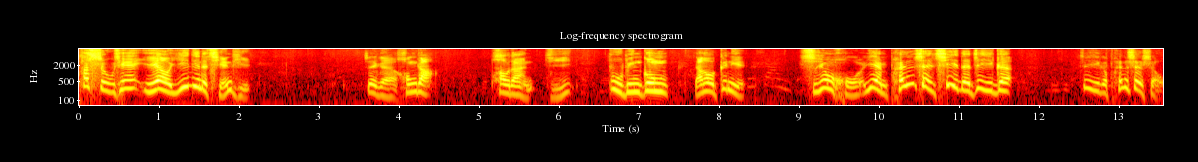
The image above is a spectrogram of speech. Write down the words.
它首先也要一定的前提，这个轰炸、炮弹及、步兵攻，然后跟你使用火焰喷射器的这一个这一个喷射手，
